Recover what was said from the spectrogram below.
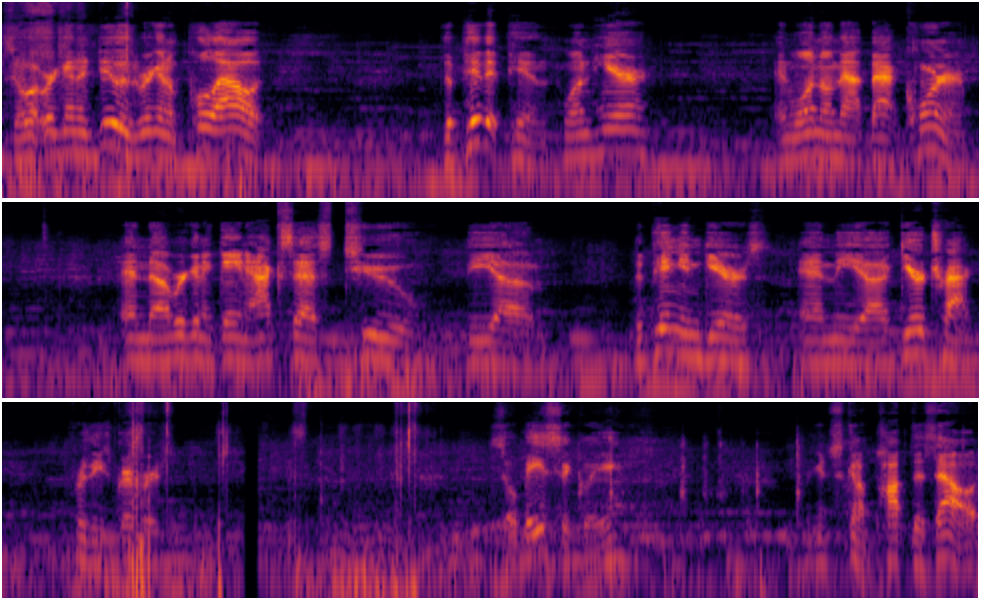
So what we're going to do is we're going to pull out the pivot pins, one here and one on that back corner. And uh, we're going to gain access to the, uh, the pinion gears and the uh, gear track for these grippers. So basically, we're just to pop this out.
